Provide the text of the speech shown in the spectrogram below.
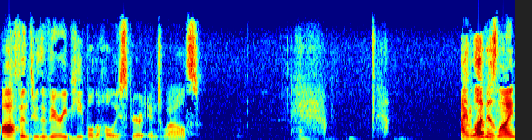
often through the very people the Holy Spirit indwells. I love his line,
